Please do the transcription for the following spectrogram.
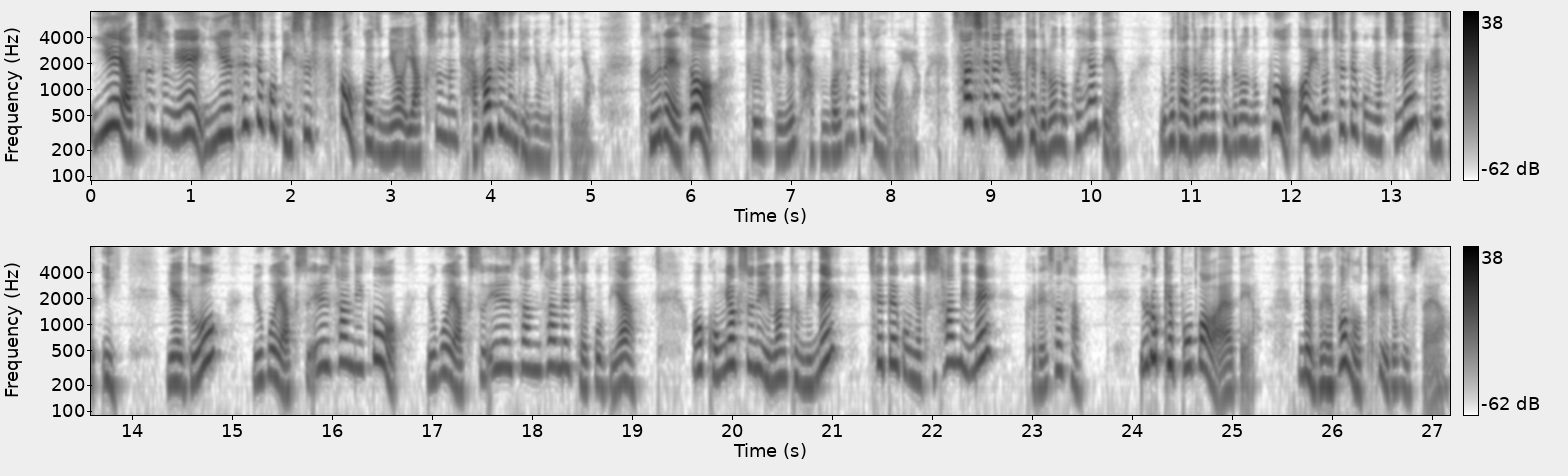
2의 약수 중에 2의 세제곱이 있을 수가 없거든요. 약수는 작아지는 개념이거든요. 그래서 둘 중에 작은 걸 선택하는 거예요. 사실은 이렇게 늘어놓고 해야 돼요. 이거 다 늘어놓고 늘어놓고 어 이거 최대 공약수네? 그래서 2. 얘도 요거 약수 1, 3이고 요거 약수 1, 3, 3의 제곱이야. 어 공약수는 이만큼이네? 최대 공약수 3이네? 그래서 3. 이렇게 뽑아와야 돼요. 근데 매번 어떻게 이러고 있어요?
